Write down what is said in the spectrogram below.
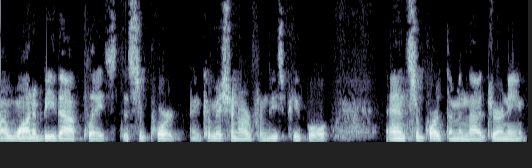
I want to be that place to support and commission art from these people and support them in that journey.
